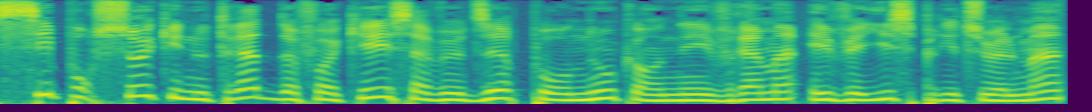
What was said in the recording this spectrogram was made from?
si pour ceux qui nous traitent de foqués, ça veut dire pour nous qu'on est vraiment éveillés spirituellement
